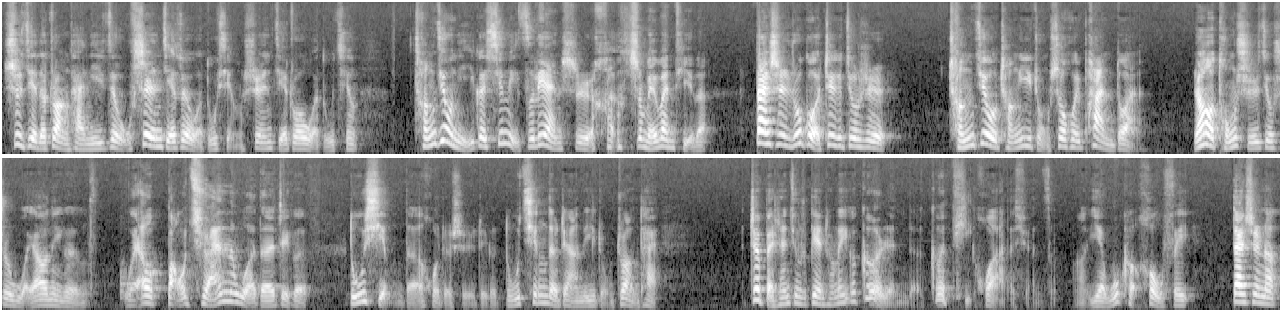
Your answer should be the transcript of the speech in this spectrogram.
世界的状态，你就世人皆醉我独醒，世人皆浊我独清，成就你一个心理自恋是很 是没问题的，但是如果这个就是成就成一种社会判断，然后同时就是我要那个我要保全我的这个。独醒的，或者是这个独清的这样的一种状态，这本身就是变成了一个个人的个体化的选择啊，也无可厚非。但是呢，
